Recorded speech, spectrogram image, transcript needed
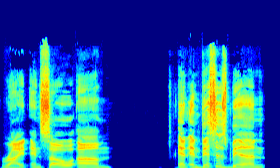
Right. And so, um, and, and this has been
